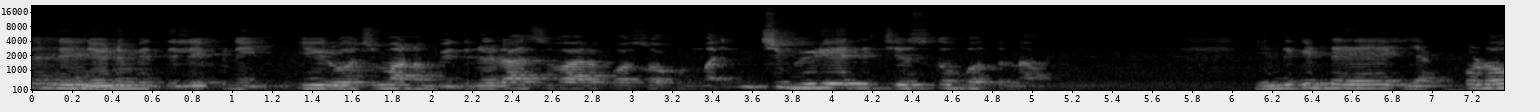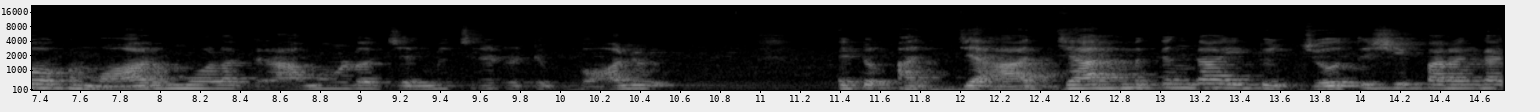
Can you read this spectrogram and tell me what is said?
అండి నేను మీ దిలీప్‌ని. ఈరోజు మనం మిథున రాశి వారి కోసం ఒక మంచి వీడియో అయితే చేసుకోబోతున్నాం. ఎందుకంటే ఎక్కడో ఒక మారుమూల గ్రామంలో జన్మించినటువంటి బాలుడు ఇటు అధ్యా ఆధ్యాత్మికంగా, ఇటు జ్యోతిషి పరంగా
